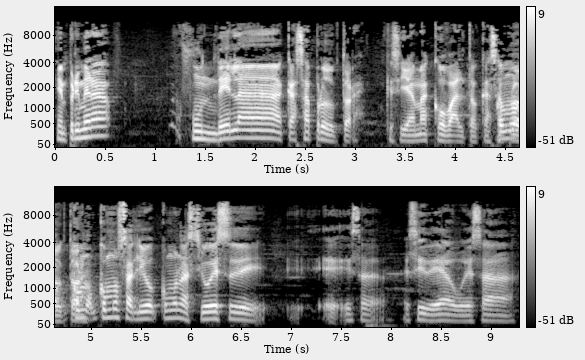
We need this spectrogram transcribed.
En primera, fundé la casa productora, que se llama Cobalto, Casa ¿Cómo, Productora. cómo, cómo salió, cómo nació ese, eh, esa, esa idea o esa...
